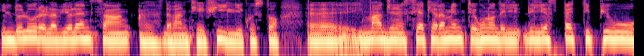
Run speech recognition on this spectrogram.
il dolore e la violenza eh, davanti ai figli. Questo eh, immagino sia chiaramente uno degli, degli aspetti più,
